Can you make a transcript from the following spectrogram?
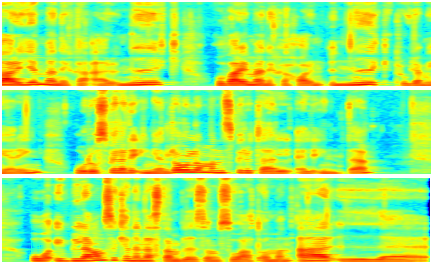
varje människa är unik och varje människa har en unik programmering. Och då spelar det ingen roll om man är spirituell eller inte. Och ibland så kan det nästan bli som så att om man är i eh,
